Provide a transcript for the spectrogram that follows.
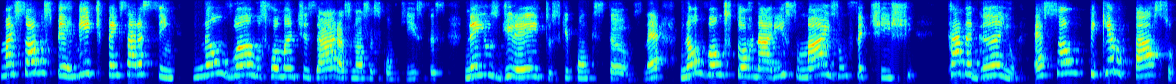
Mas só nos permite pensar assim: não vamos romantizar as nossas conquistas, nem os direitos que conquistamos, né? Não vamos tornar isso mais um fetiche. Cada ganho é só um pequeno passo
